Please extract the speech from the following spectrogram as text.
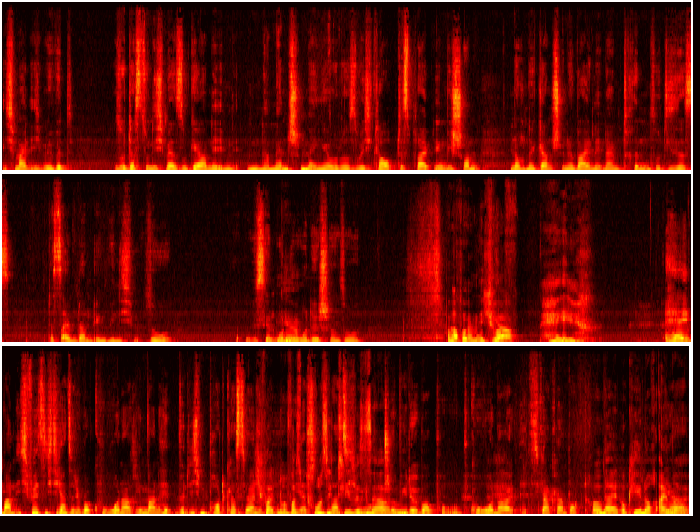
ich meine, ich, mir wird so, dass du nicht mehr so gerne in, in einer Menschenmenge oder so. Ich glaube, das bleibt irgendwie schon noch eine ganz schöne Weile in einem drin. So dieses, dass einem dann irgendwie nicht so ein bisschen Ja. unwohl ist und so. Aber, Aber vor allem, gut, ich ja. hoffe, hey, Hey Mann, ich will jetzt nicht die ganze Zeit über Corona reden. Mann, hätte- würde ich einen Podcast hören. ich wollte noch was die ersten 20 Positives sagen. schon wieder über Po- Corona, hätte ich gar keinen Bock drauf. Nein, okay, noch einmal.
